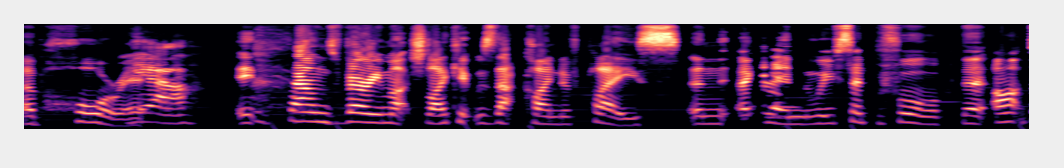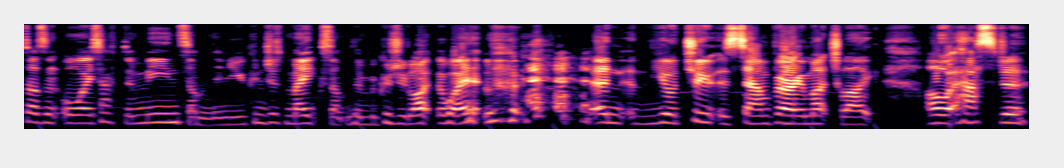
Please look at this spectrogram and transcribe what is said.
abhor it Yeah. It sounds very much like it was that kind of place. And again, we've said before that art doesn't always have to mean something. You can just make something because you like the way it looks. and your tutors sound very much like, oh, it has to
